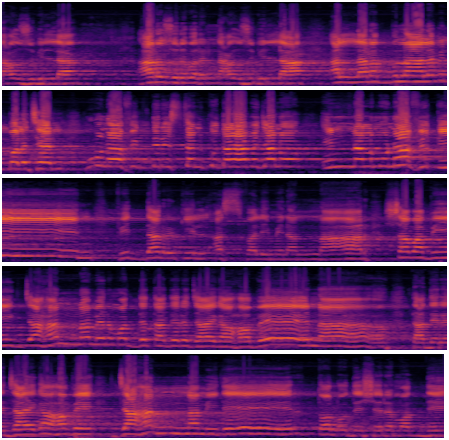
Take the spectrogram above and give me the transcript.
নাউজুবিল্লাহ। আরও জোরে বলেন, নাউজুবিল্লাহ। আল্লাহ রাব্বুল আলামিন বলেছেন, মুনাফিকদের স্থান কোথায় হবে জানো? ইন্নাল মুনাফিকিন ফিদ্দারকিল আসফালি মিনান নার স্বাভাবিক জাহান্নামের মধ্যে তাদের জায়গা হবে না। তাদের জায়গা হবে জাহান্নামীদের তলদেশের মধ্যে।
